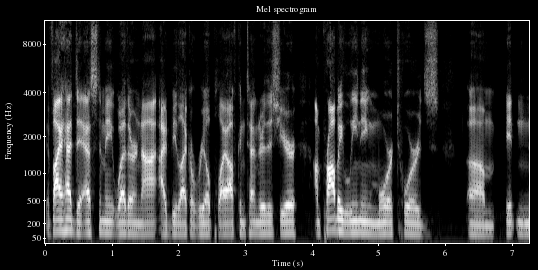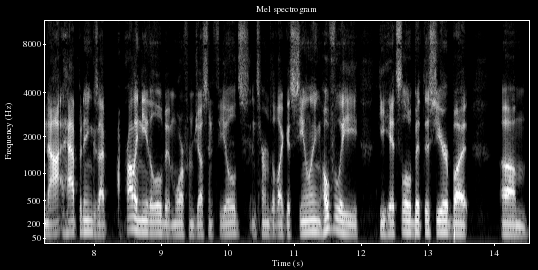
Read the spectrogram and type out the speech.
if I had to estimate whether or not I'd be like a real playoff contender this year, I'm probably leaning more towards um, it not happening because I, I, probably need a little bit more from Justin Fields in terms of like a ceiling. Hopefully he he hits a little bit this year, but um,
